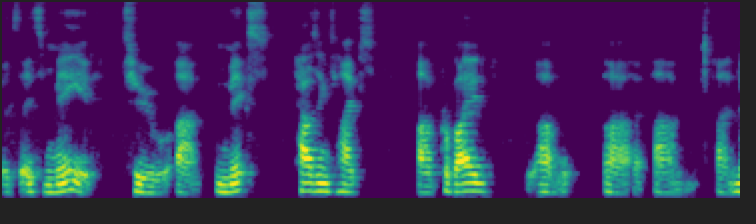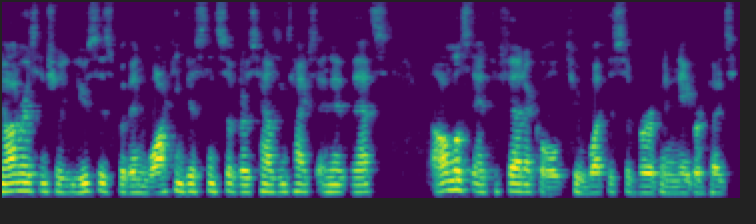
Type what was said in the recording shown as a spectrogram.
it's, it's made to uh, mix housing types, uh, provide um, uh, um, uh, non-residential uses within walking distance of those housing types, and it, that's almost antithetical to what the suburban neighborhoods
